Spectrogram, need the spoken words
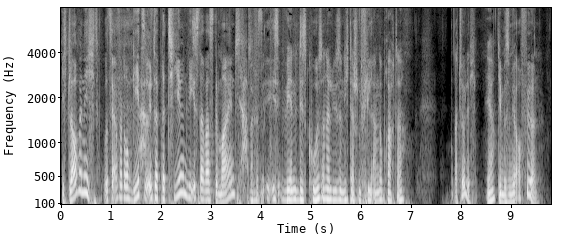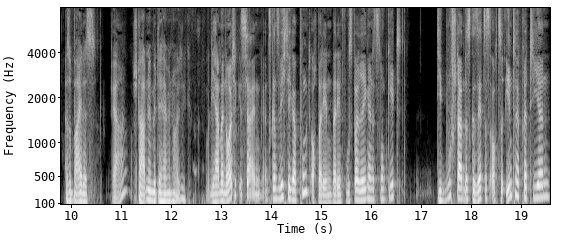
ich glaube nicht, wo es ja einfach darum geht, zu interpretieren, wie ist da was gemeint. Ja, aber ist, wäre eine Diskursanalyse nicht da schon viel angebrachter? Natürlich. Ja? Die müssen wir auch führen. Also beides. Ja, Starten wir mit der Hermeneutik. die Hermeneutik ist ja ein ganz, ganz wichtiger Punkt auch bei den, bei den Fußballregeln, es darum geht, die Buchstaben des Gesetzes auch zu interpretieren,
